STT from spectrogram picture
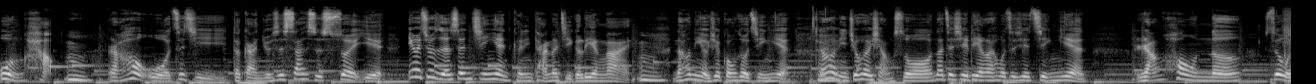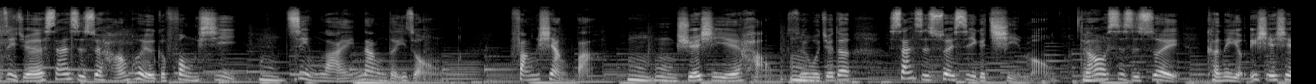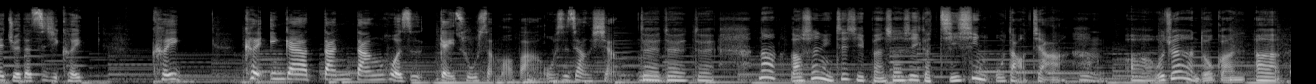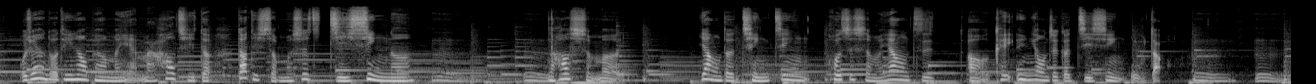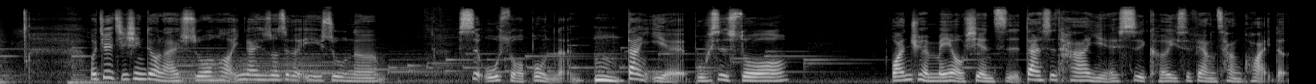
问号，嗯，然后我自己的感觉是三十岁也，因为就是人生经验，可能你谈了几个恋爱，嗯，然后你有一些工作经验，然后你就会想说，那这些恋爱或这些经验，然后呢，所以我自己觉得三十岁好像会有一个缝隙，嗯，进来那样的一种方向吧，嗯。嗯，学习也好，所以我觉得三十岁是一个启蒙，然后四十岁可能有一些些觉得自己可以可以。可以应该要担当，或者是给出什么吧，我是这样想。对对对，那老师你自己本身是一个即兴舞蹈家，嗯呃，我觉得很多观呃，我觉得很多听众朋友们也蛮好奇的，到底什么是即兴呢？嗯嗯，然后什么样的情境或是什么样子呃，可以运用这个即兴舞蹈？嗯嗯，我觉得即兴对我来说哈，应该是说这个艺术呢。是无所不能，嗯，但也不是说完全没有限制，但是它也是可以是非常畅快的。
